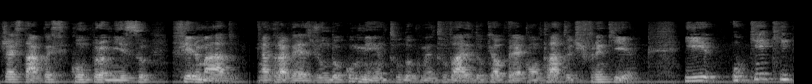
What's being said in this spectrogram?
já está com esse compromisso firmado através de um documento, um documento válido que é o pré-contrato de franquia. E o que, que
